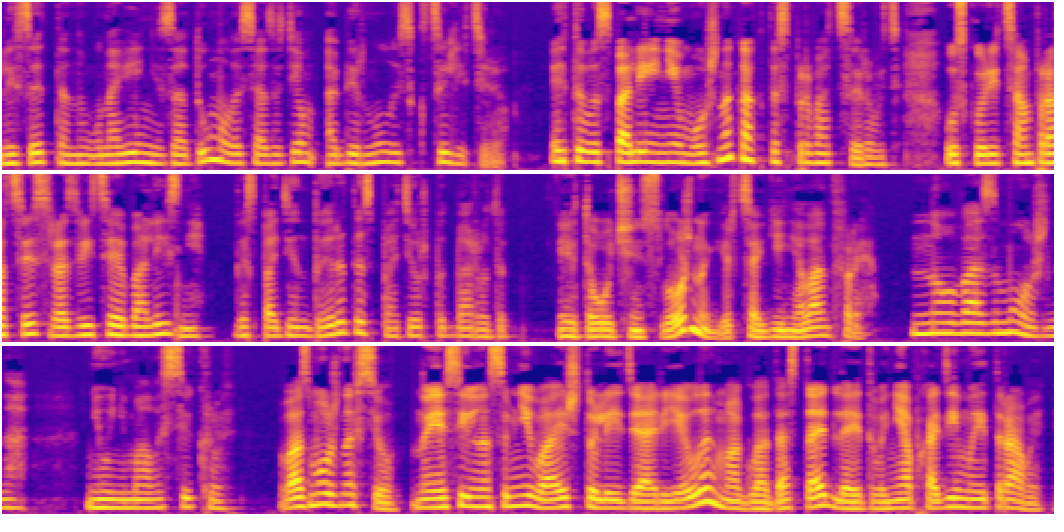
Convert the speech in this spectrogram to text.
Лизетта на мгновение задумалась, а затем обернулась к целителю. «Это воспаление можно как-то спровоцировать, ускорить сам процесс развития болезни?» Господин Беретес потер подбородок. «Это очень сложно, герцогиня Ланфре». «Но возможно» не унималась свекровь. «Возможно, все, но я сильно сомневаюсь, что леди Ариэла могла достать для этого необходимые травы.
